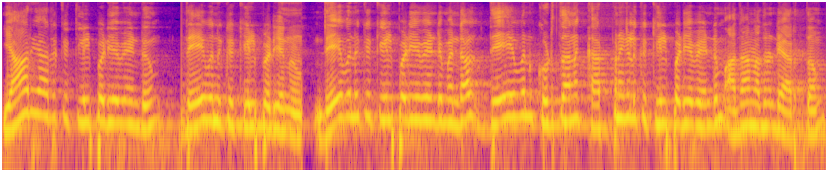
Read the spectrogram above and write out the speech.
யார் யாருக்கு கீழ்ப்படிய வேண்டும்? தேவனுக்கு கீழ்ப்படியணும். தேவனுக்கு கீழ்ப்படிய வேண்டும் என்றால் தேவன் கொடுத்தான கற்பனைகளுக்கு கீழ்ப்படிய வேண்டும். அதான் அதனுடைய அர்த்தம்.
